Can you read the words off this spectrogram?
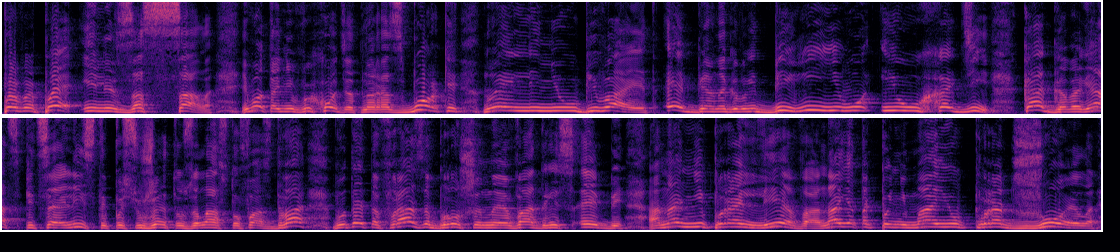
PvP или зассала. И вот они выходят на разборки, но Элли не убивает. Эбби, она говорит, бери его и уходи. Как говорят специалисты по сюжету The Last of Us 2, вот эта фраза, брошенная в адрес Эбби, она не про Лева, она, я так понимаю, про Джоэла,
